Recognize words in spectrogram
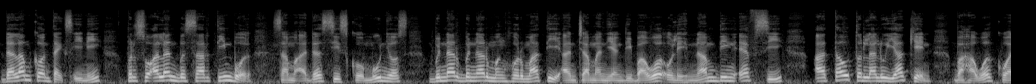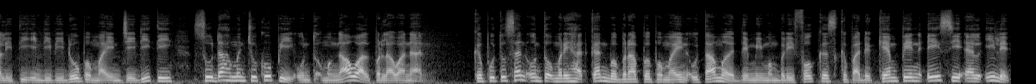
Dalam konteks ini, persoalan besar timbul sama ada Cisco Munoz benar-benar menghormati ancaman yang dibawa oleh Namding FC atau terlalu yakin bahawa kualiti individu pemain JDT sudah mencukupi untuk mengawal perlawanan. Keputusan untuk merehatkan beberapa pemain utama demi memberi fokus kepada kempen ACL Elite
